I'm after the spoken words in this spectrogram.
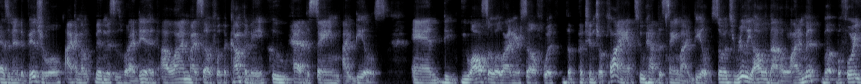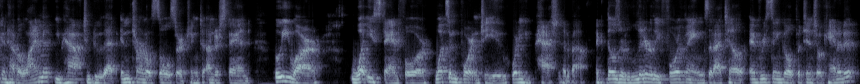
as an individual, I can then this is what I did. I aligned myself with a company who had the same ideals. And you also align yourself with the potential clients who have the same ideals. So it's really all about alignment. But before you can have alignment, you have to do that internal soul searching to understand who you are, what you stand for, what's important to you, what are you passionate about. Like those are literally four things that I tell every single potential candidate.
